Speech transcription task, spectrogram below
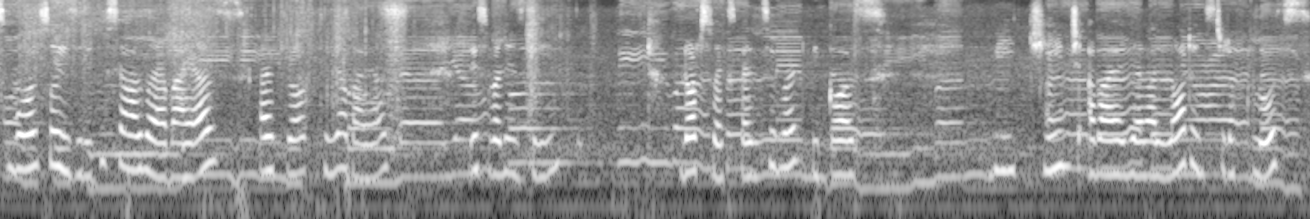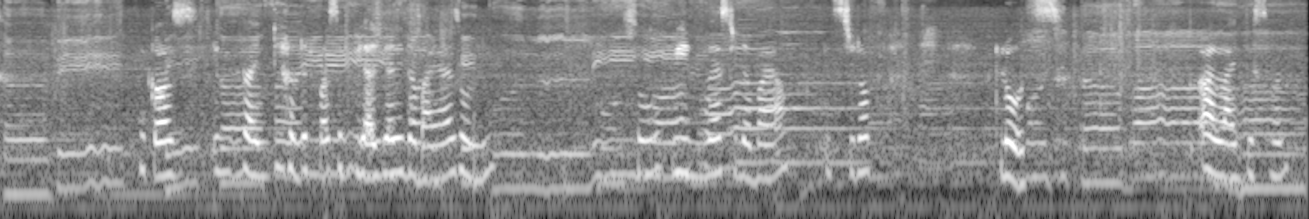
small so easily these are my abayas. I've brought three abayas. This one is green. Not so expensive one because we change abaya a lot instead of clothes. Because in 90 100 percent we are here in abayas only. So we invest in abaya instead of clothes. I like this one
